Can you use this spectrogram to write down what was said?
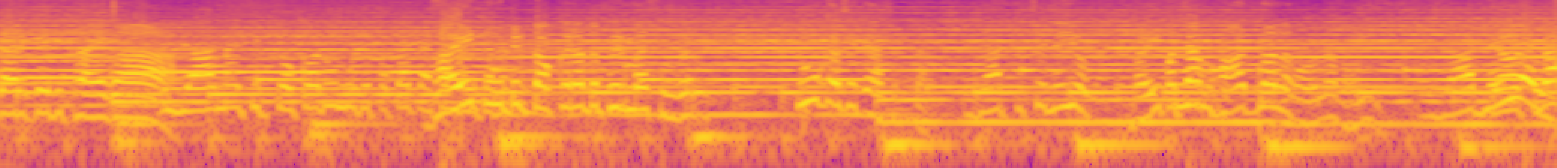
करके दिखाएगा। यार मैं टिकटॉकर हूँ मुझे पता कैसे भाई तू है। टिकटॉकर है तो फिर मैं सिंगर। तू कैसे कह सकता है? यार तुझसे नहीं होगा। भाई पता हाथ ना लगाओ ना। यार नहीं होगा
